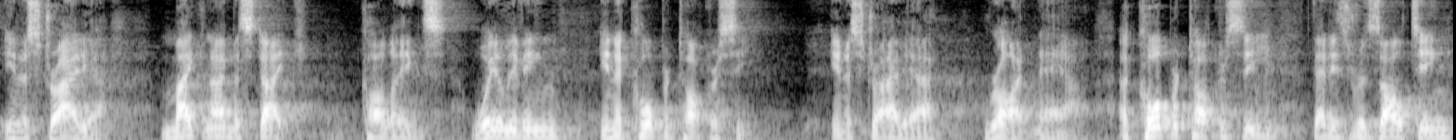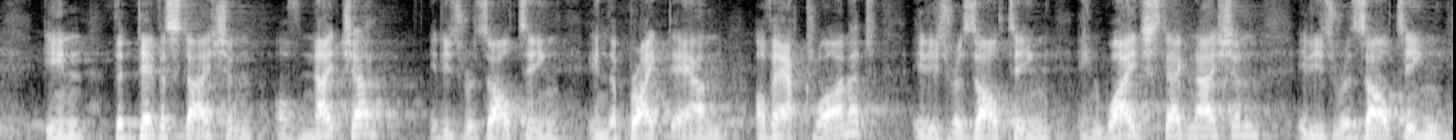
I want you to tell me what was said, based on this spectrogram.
in Australia. Make no mistake, colleagues, we're living in a corporatocracy in Australia right now, a corporatocracy that is resulting in the devastation of nature, it is resulting in the breakdown of our climate. It is resulting in wage stagnation. It is resulting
